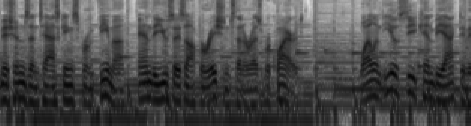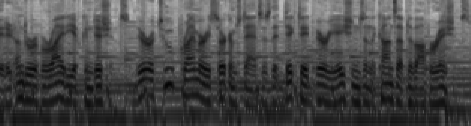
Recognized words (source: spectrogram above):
missions and taskings from FEMA and the USACE Operations Center as required. While an EOC can be activated under a variety of conditions, there are two primary circumstances that dictate variations in the concept of operations.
